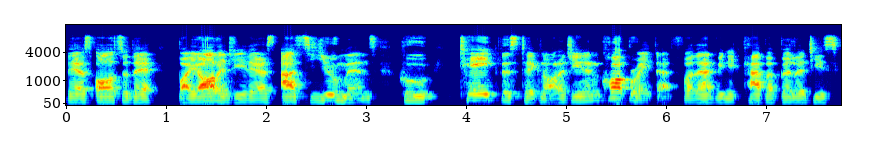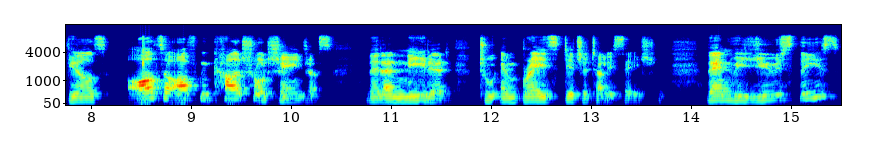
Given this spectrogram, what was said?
there's also the biology. There's us humans who take this technology and incorporate that. For that, we need capabilities, skills, also often cultural changes that are needed to embrace digitalization. Then we use these,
